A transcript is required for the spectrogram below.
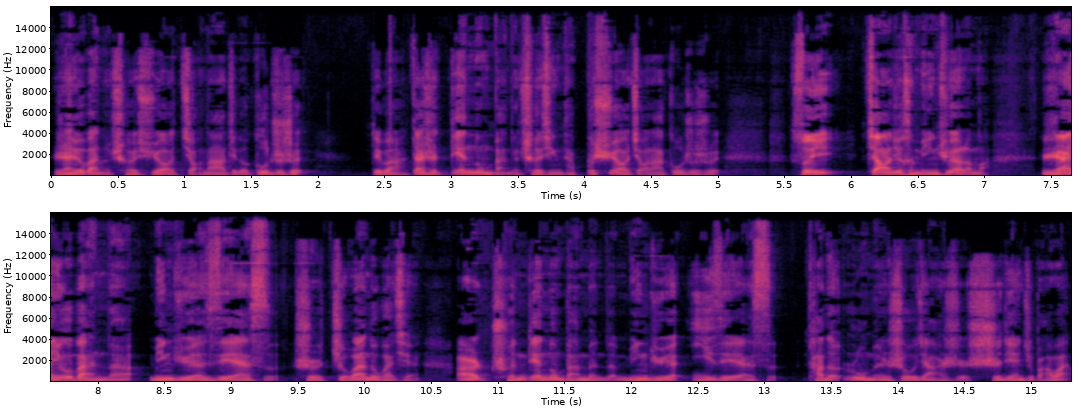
燃油版的车需要缴纳这个购置税，对吧？但是电动版的车型它不需要缴纳购置税，所以这样就很明确了嘛。燃油版的名爵 ZS 是九万多块钱，而纯电动版本的名爵 EZS 它的入门售价是十点九八万，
